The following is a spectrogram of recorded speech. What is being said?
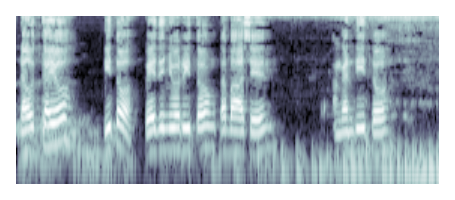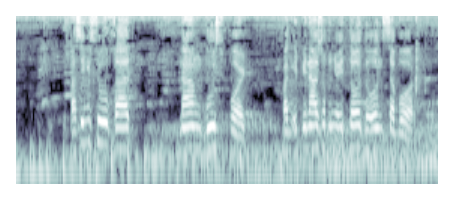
doubt kayo, dito, pwede nyo ritong tabasin hanggang dito. Kasing sukat ng boost port. Pag ipinasok nyo ito doon sa bore.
